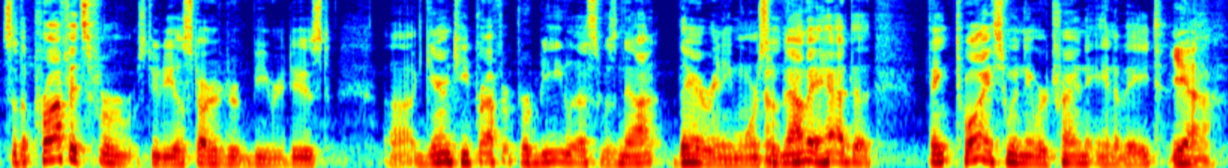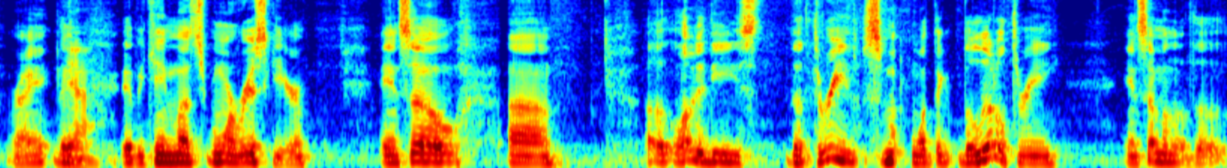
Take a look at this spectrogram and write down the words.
So the profits for studios started to be reduced. Uh, guaranteed profit for B list was not there anymore. So now they had to think twice when they were trying to innovate Yeah. right? They, Yeah. It became much more riskier. And so uh, a lot of these, the three, what the, the little three, and some of the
